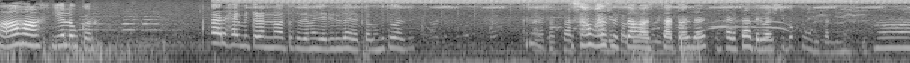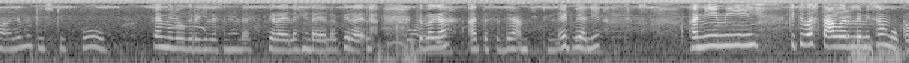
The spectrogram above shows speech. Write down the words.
हा हा ये लवकर. तर हाय मित्रांनो आता सध्या माझ्या रील झाल्यात काढून किती वाजले? सहा वाजले सहा सात वाजले. साडेसहा तरी वाजले. हा आले मोठी इष्टी हो. फॅमिली वगैरे गेली असं हिंडाय फिरायला हिंडायला फिरायला. तर बघा आता सध्या आमची लाइट बी आली. आणि मी किती वाजता आवरले मी सांगू का?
